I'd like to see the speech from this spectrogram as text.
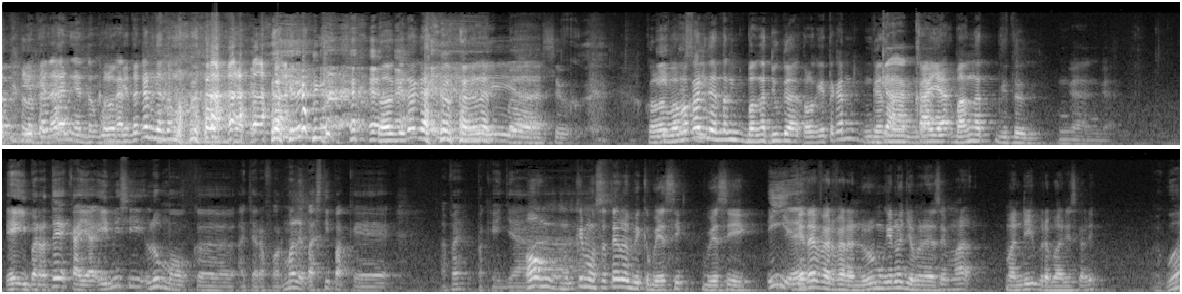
Kalau kita kan ganteng Kalau banget. kita kan ganteng banget. Kalau kita ganteng banget. Iya. Kalau bapak kan ganteng banget juga. Kalau kita kan Enggak, ganteng kaya banget gitu. Enggak enggak eh ibaratnya kayak ini sih lu mau ke acara formal ya pasti pakai apa ya pakai jas Oh mungkin maksudnya lebih ke basic Basic Iya. Kita fair-fairan dulu mungkin lu zaman SMA Mandi berapa hari sekali? gue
